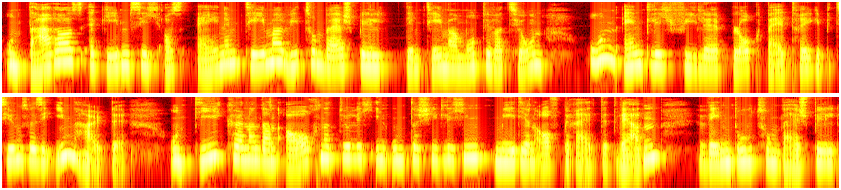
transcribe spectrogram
Und daraus ergeben sich aus einem Thema, wie zum Beispiel dem Thema Motivation, unendlich viele Blogbeiträge beziehungsweise Inhalte. Und die können dann auch natürlich in unterschiedlichen Medien aufbereitet werden, wenn du zum Beispiel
